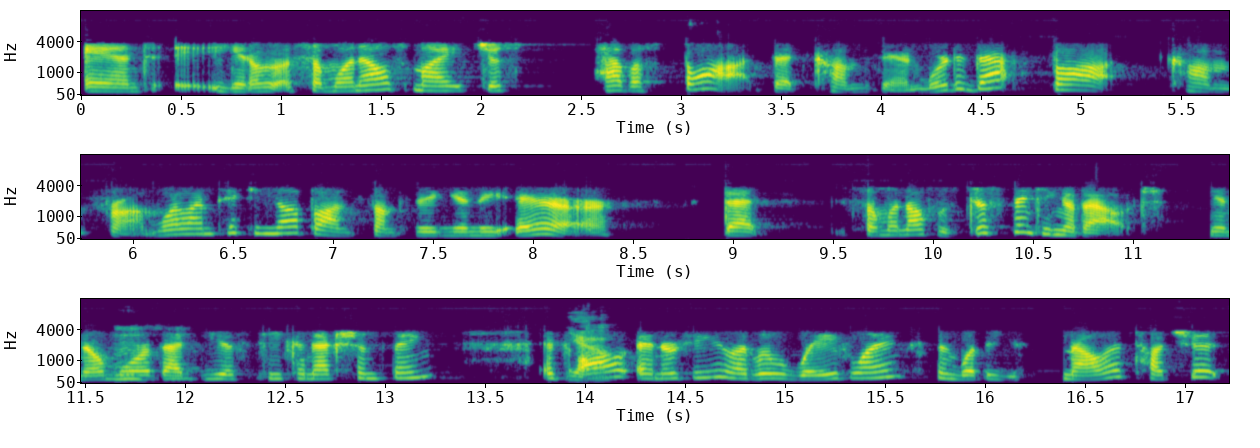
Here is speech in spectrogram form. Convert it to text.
and you know, someone else might just have a thought that comes in. Where did that thought come from? Well, I'm picking up on something in the air that someone else was just thinking about. You know, more mm-hmm. of that mm-hmm. ESP connection thing. It's yeah. all energy, like little wavelengths, and whether you smell it, touch it,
